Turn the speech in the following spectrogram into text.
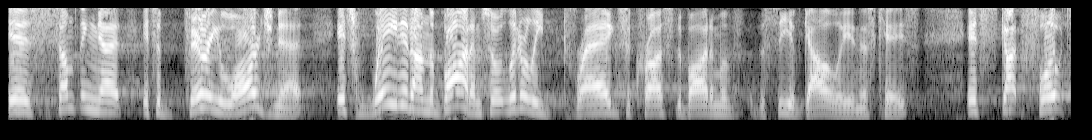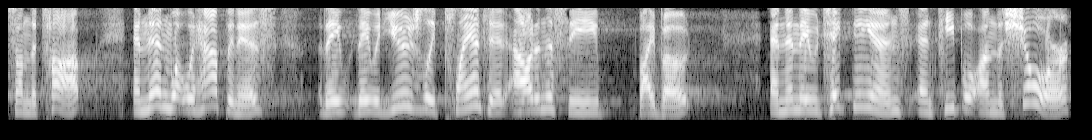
is something that, it's a very large net. It's weighted on the bottom, so it literally drags across the bottom of the Sea of Galilee in this case. It's got floats on the top, and then what would happen is they, they would usually plant it out in the sea by boat, and then they would take the ends, and people on the shore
